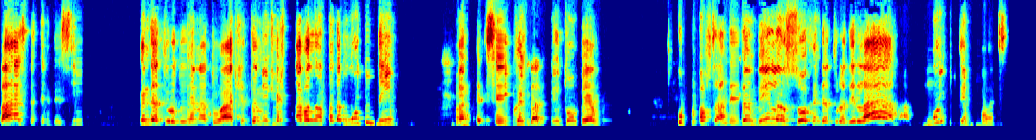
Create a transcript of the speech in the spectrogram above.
lá em 75, a candidatura do Renato Acha também já estava lançada há muito tempo. Né? Seria o candidato Milton Belo. O próprio Sarney também lançou a candidatura dele lá há muito tempo antes.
